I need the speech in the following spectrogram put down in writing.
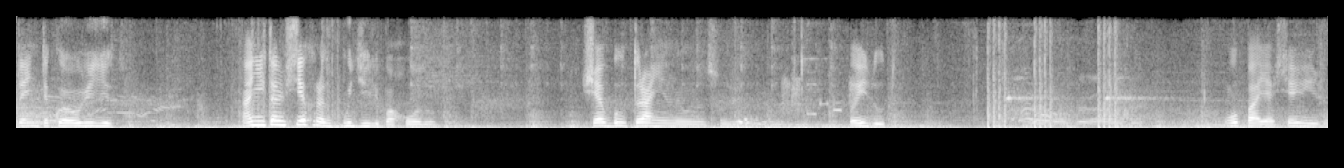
Кто-нибудь такое увидит. Они там всех разбудили, походу. Сейчас был раненый у нас уже. Пойдут. Опа, я все вижу.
